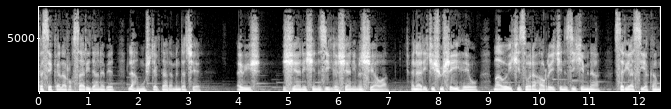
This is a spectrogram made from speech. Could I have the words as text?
کەسێکە لە ڕوخساریدا نەبێت لە هەموو شتێکدا لە من دەچێ. ئەویش ژیانێکی نزیک لە ژیانی من ژیاوە. هەنارێکی شووشەیی هەیە و ماوەیەکی زۆرە هاوڕێیەکی نزیکی منە، سریاسی یەکەم،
